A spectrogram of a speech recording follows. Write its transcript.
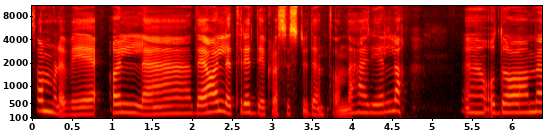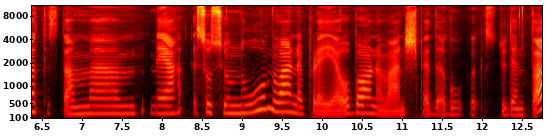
samler vi alle Det er alle tredjeklassestudentene det her gjelder. Uh, og da møtes de uh, med sosionom, vernepleie og barnevernspedagogstudenter.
